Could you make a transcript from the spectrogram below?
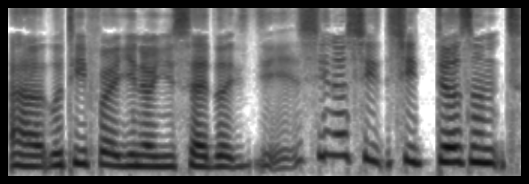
uh, Latifa, you know, you said that she, you know she she doesn't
